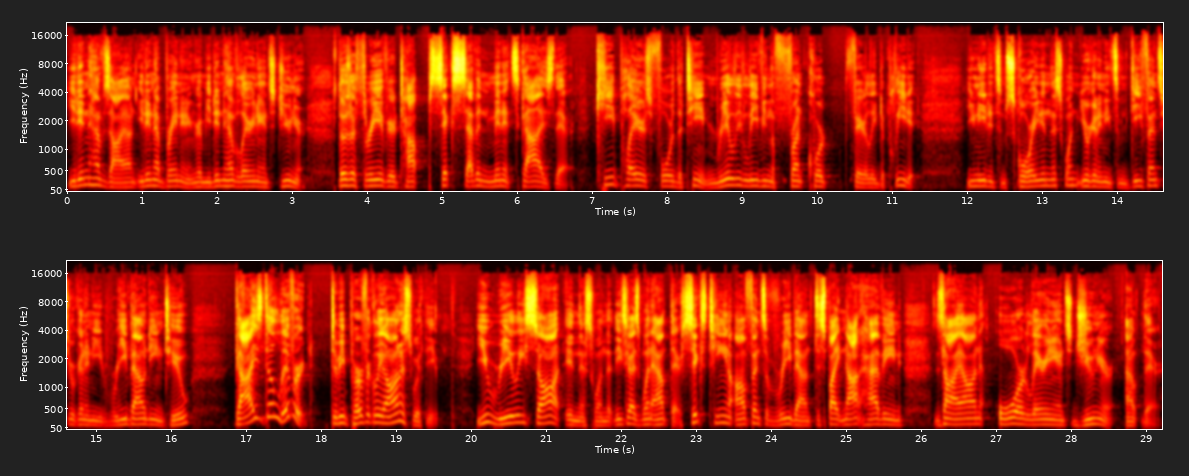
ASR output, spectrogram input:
You didn't have Zion, you didn't have Brandon Ingram, you didn't have Larry Nance Jr. Those are three of your top six, seven minutes guys there. Key players for the team, really leaving the front court fairly depleted. You needed some scoring in this one. You're going to need some defense. You're going to need rebounding too. Guys delivered, to be perfectly honest with you you really saw it in this one that these guys went out there 16 offensive rebounds despite not having Zion or Larry Nance Jr. out there.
